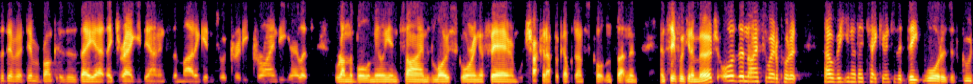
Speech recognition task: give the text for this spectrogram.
the Denver, Denver Broncos as they uh, they drag you down into the mud and get into a gritty, grindy, you know, let's run the ball a million times, low scoring affair, and we'll chuck it up a couple times to Courtland Sutton and, and see if we can emerge. Or the nicer way to put it, However, you know, they take you into the deep waters of good,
